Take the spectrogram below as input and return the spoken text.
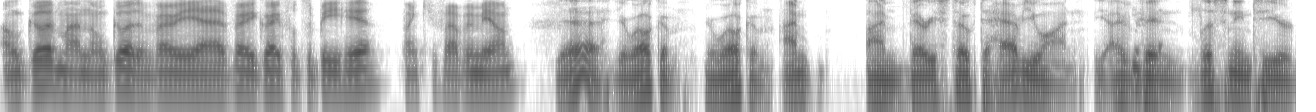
I'm good, man. I'm good. I'm very, uh, very grateful to be here. Thank you for having me on. Yeah, you're welcome. You're welcome. I'm I'm very stoked to have you on. I've been listening to your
